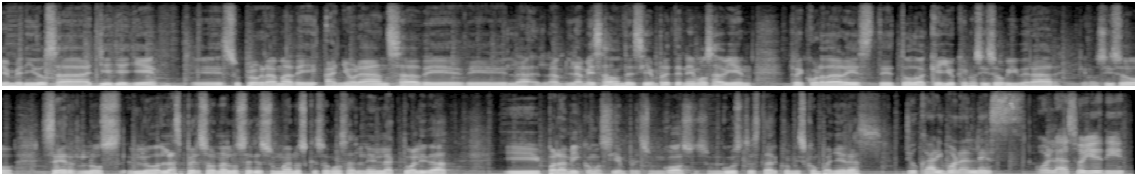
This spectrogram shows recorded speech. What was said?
Bienvenidos a Ye Ye Ye, eh, su programa de añoranza, de, la mesa donde siempre tenemos a bien recordar este, todo aquello que nos hizo vibrar, que nos hizo ser los, lo- las personas, los seres humanos que somos en la actualidad. Y para mí, como siempre, es un gozo, es un gusto estar con mis compañeras. Yukari Morales. Hola, soy Edith.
